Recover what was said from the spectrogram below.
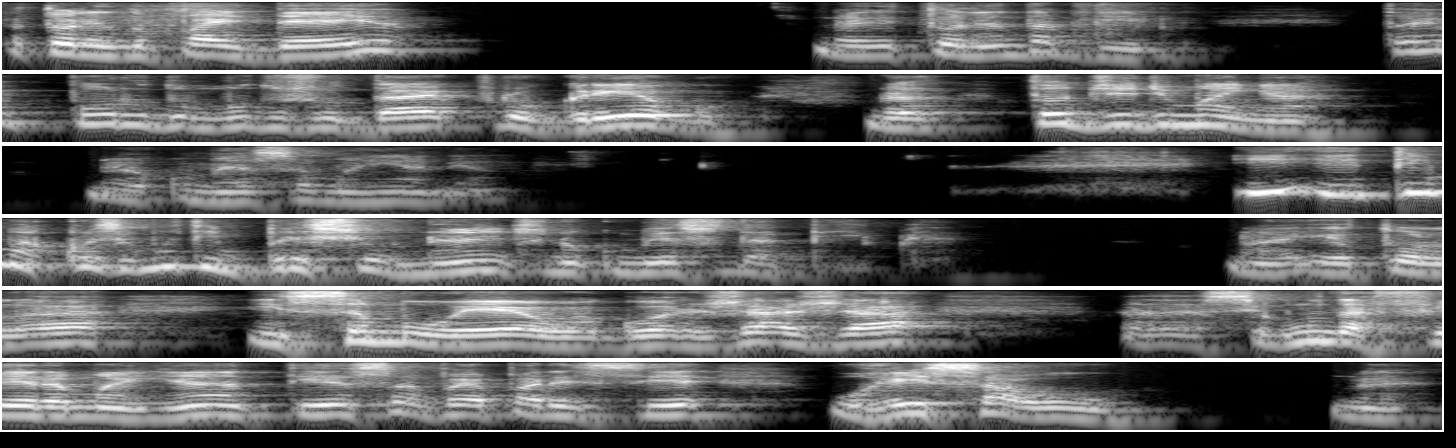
Eu estou lendo Paideia né, e estou lendo a Bíblia. Então eu pulo do mundo judaico para o grego né, todo dia de manhã. Eu começo amanhã lendo. E, e tem uma coisa muito impressionante no começo da Bíblia. Né? Eu estou lá em Samuel agora, já já, segunda-feira, amanhã, terça, vai aparecer o rei Saul. Né?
